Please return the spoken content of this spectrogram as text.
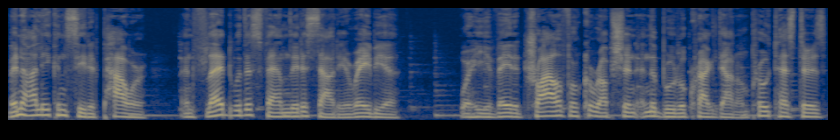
Ben Ali conceded power and fled with his family to Saudi Arabia, where he evaded trial for corruption and the brutal crackdown on protesters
